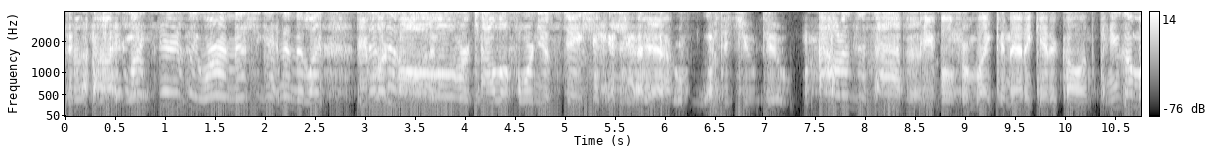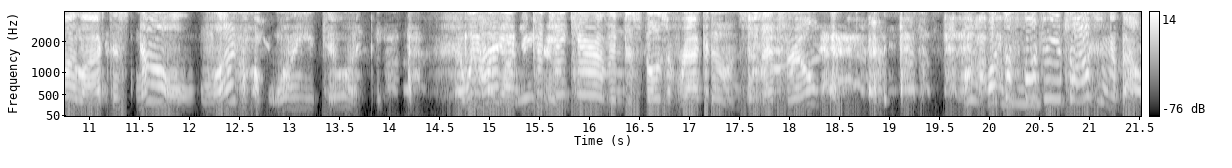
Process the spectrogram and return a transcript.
It's not Right? Like seriously, we're in Michigan, and they're like, People "This are is calling all over California stations." yeah. What did you do? Did this happen? People from like Connecticut are calling. Can you come unlock this? No. What? What are you doing? And we heard you could take care of and dispose of raccoons. Is that true? what the fuck are you talking about?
